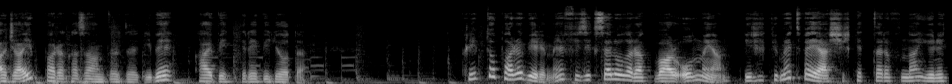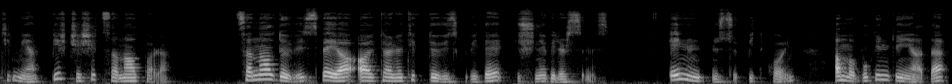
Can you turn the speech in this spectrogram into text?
acayip para kazandırdığı gibi kaybettirebiliyor da. Kripto para birimi fiziksel olarak var olmayan, bir hükümet veya şirket tarafından yönetilmeyen bir çeşit sanal para. Sanal döviz veya alternatif döviz gibi de düşünebilirsiniz. En ünlüsü Bitcoin ama bugün dünyada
